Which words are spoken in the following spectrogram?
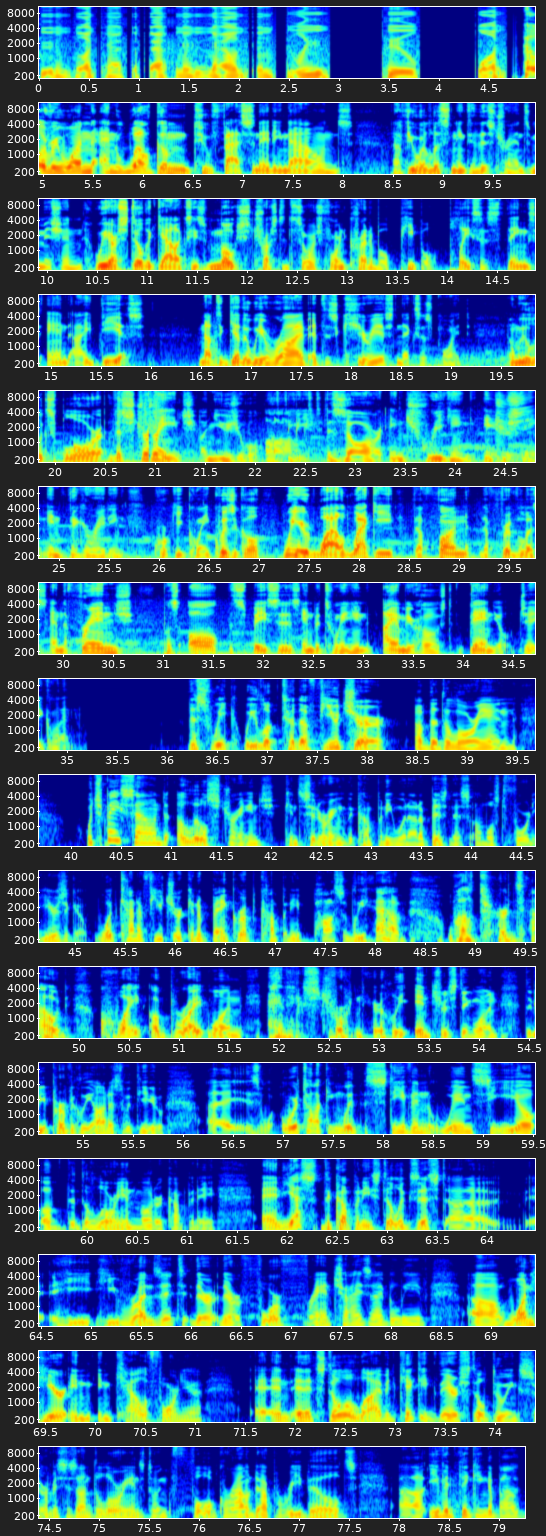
initiating broadcast Fascinating Nouns in three, two, one. Hello, everyone, and welcome to Fascinating Nouns. Now, if you are listening to this transmission, we are still the galaxy's most trusted source for incredible people, places, things, and ideas. Now, together we arrive at this curious nexus point, and we will explore the strange, unusual, offbeat, bizarre, intriguing, interesting, invigorating, quirky, quaint, quizzical, weird, wild, wacky, the fun, the frivolous, and the fringe, plus all the spaces in between. I am your host, Daniel J. Glenn. This week, we look to the future of the DeLorean, which may sound a little strange considering the company went out of business almost 40 years ago. What kind of future can a bankrupt company possibly have? Well, turns out quite a bright one and extraordinarily interesting one, to be perfectly honest with you. Uh, we're talking with Stephen Wynne, CEO of the DeLorean Motor Company. And yes, the company still exists. Uh, he he runs it. There there are four franchises, I believe. Uh, one here in in California, and and it's still alive and kicking. They're still doing services on DeLoreans, doing full ground up rebuilds. Uh, even thinking about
